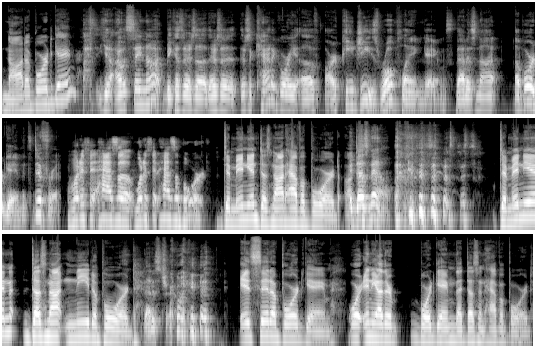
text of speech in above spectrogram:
not a board game. you know, I would say not because there's a there's a there's a category of RPGs, role playing games. That is not a board game. It's different. What if it has a what if it has a board? Dominion does not have a board. It does now. Dominion does not need a board. that is true. Is it a board game or any other board game that doesn't have a board?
